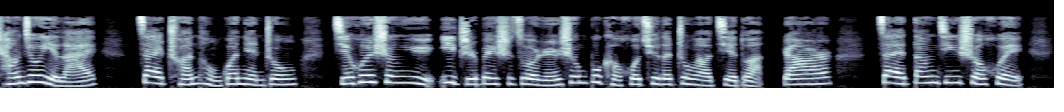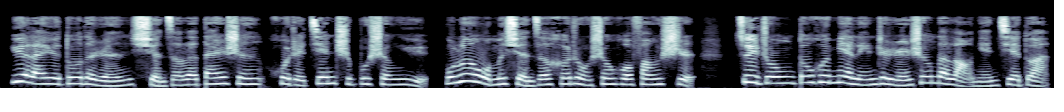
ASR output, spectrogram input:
长久以来，在传统观念中，结婚生育一直被视作人生不可或缺的重要阶段。然而，在当今社会，越来越多的人选择了单身或者坚持不生育。不论我们选择何种生活方式。最终都会面临着人生的老年阶段。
